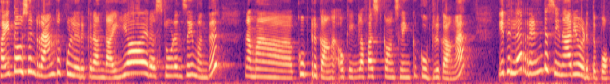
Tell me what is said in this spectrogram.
ஃபைவ் தௌசண்ட் ரேங்க்குள்ளே இருக்கிற அந்த ஐயாயிரம் ஸ்டூடெண்ட்ஸையும் வந்து நம்ம கூப்பிட்ருக்காங்க ஓகேங்களா ஃபஸ்ட் கவுன்சிலிங்க்கு கூப்பிட்ருக்காங்க இதில் ரெண்டு சினாரியோ எடுத்துப்போம்.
